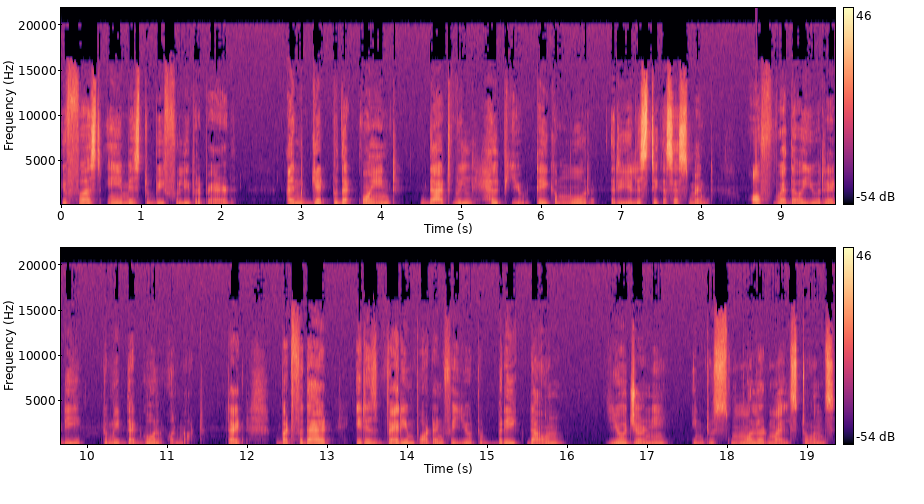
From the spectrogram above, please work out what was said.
your first aim is to be fully prepared and get to that point that will help you take a more realistic assessment of whether you're ready to meet that goal or not. Right? But for that, it is very important for you to break down your journey into smaller milestones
